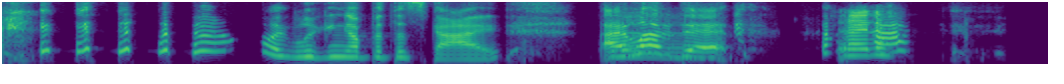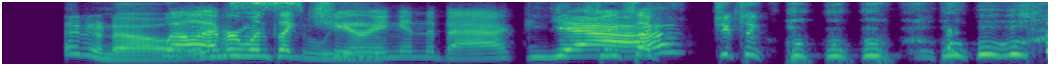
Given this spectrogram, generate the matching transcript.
like looking up at the sky. I loved Uh, it. I know. I don't know. well, everyone's like sweet. cheering in the back. Yeah. Jake's like, Jake's like,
